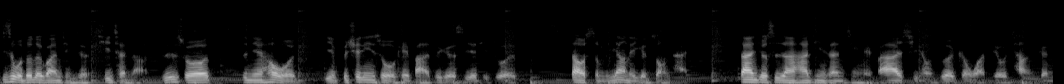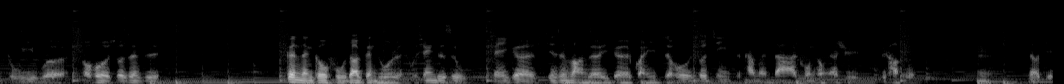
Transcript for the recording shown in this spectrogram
其实我都乐观其成，其成啊，只是说十年后我也不确定说我可以把这个世界体做到什么样的一个状态。当然就是让它尽善尽美，把它的系统做得更完流畅、更独一无二，或者说甚至。更能够服务到更多人，我相信这是每一个健身房的一个管理者或者说经营者，他们大家共同要去思考的问题。嗯，了解，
